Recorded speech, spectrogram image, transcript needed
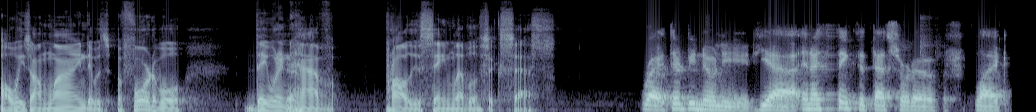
always online, that was affordable, they wouldn't have probably the same level of success. Right. There'd be no need. Yeah. And I think that that's sort of like,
